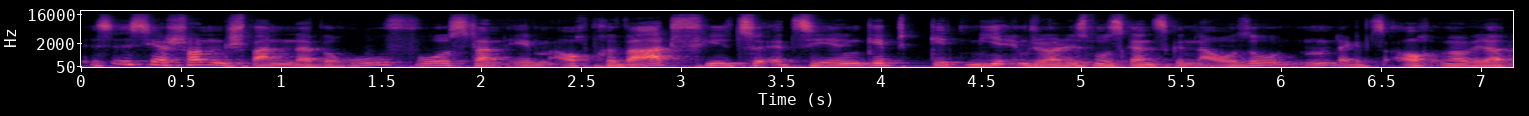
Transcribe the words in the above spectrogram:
es ist ja schon ein spannender Beruf, wo es dann eben auch privat viel zu erzählen gibt. Geht mir im Journalismus ganz genauso. Hm, da gibt es auch immer wieder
